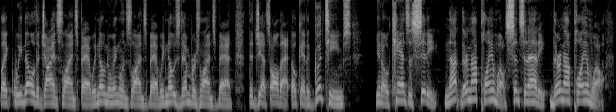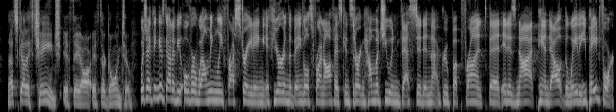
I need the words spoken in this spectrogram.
like we know the Giants line's bad. We know New England's line's bad. We know Denver's line's bad. The Jets, all that. Okay, the good teams, you know, Kansas City, not they're not playing well. Cincinnati, they're not playing well. That's got to change if they are if they're going to. Which I think has got to be overwhelmingly frustrating if you're in the Bengals front office, considering how much you invested in that group up front, that it is not panned out the way that you paid for.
